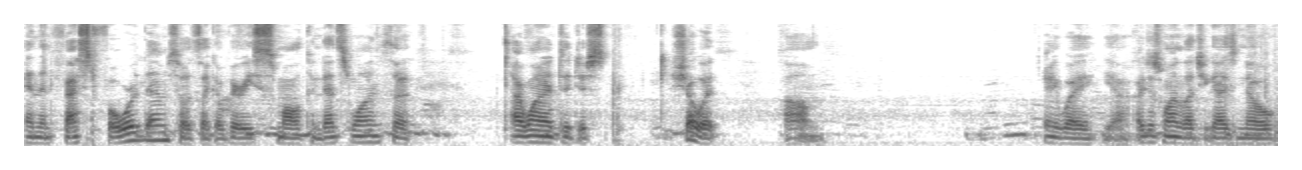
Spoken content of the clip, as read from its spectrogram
and then fast forward them so it's like a very small condensed one. So I wanted to just show it. Um, anyway, yeah, I just want to let you guys know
